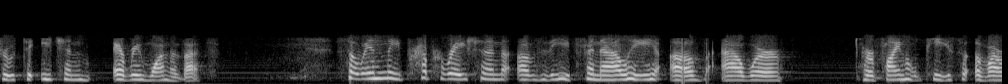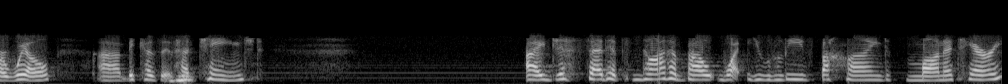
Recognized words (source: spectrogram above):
truth to each and every one of us. So, in the preparation of the finale of our her final piece of our will, uh, because it mm-hmm. had changed, I just said it's not about what you leave behind monetary.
